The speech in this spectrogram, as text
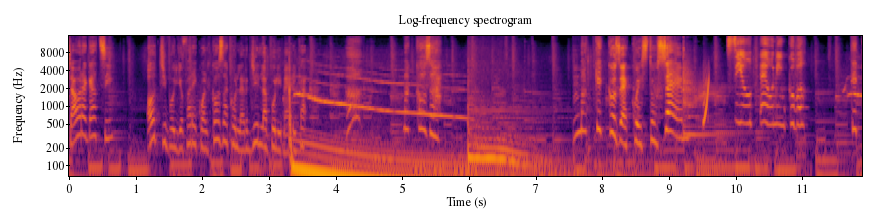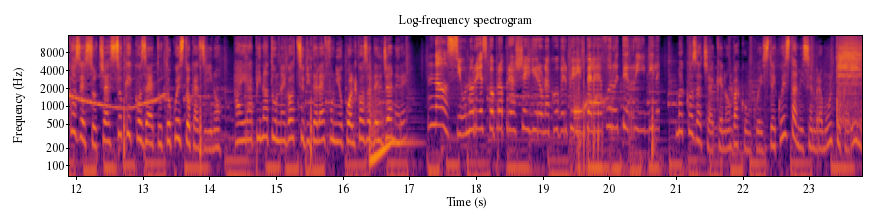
Ciao ragazzi! Oggi voglio fare qualcosa con l'argilla polimerica. Ah! Ma cosa? Ma che cos'è questo, Sam? Siu, è un incubo! Che cos'è successo? Che cos'è tutto questo casino? Hai rapinato un negozio di telefoni o qualcosa del genere? No, Siu, non riesco proprio a scegliere una cover per il telefono, è terribile! Ma cosa c'è che non va con queste? Questa mi sembra molto carina.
